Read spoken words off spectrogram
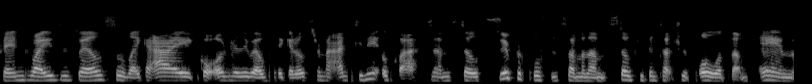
friend wise as well. So like I got on really well with the girls from my antenatal class and I'm still super close with some of them, still keep in touch with all of them. Um,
